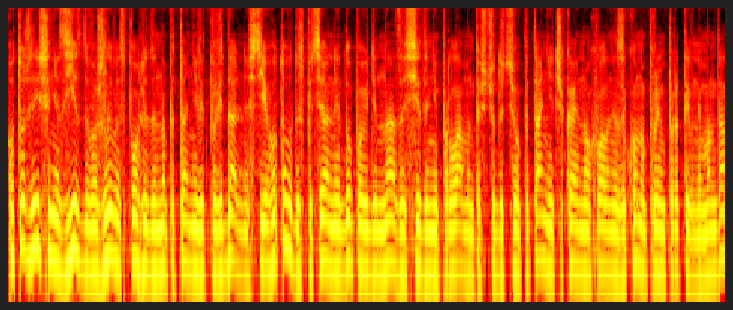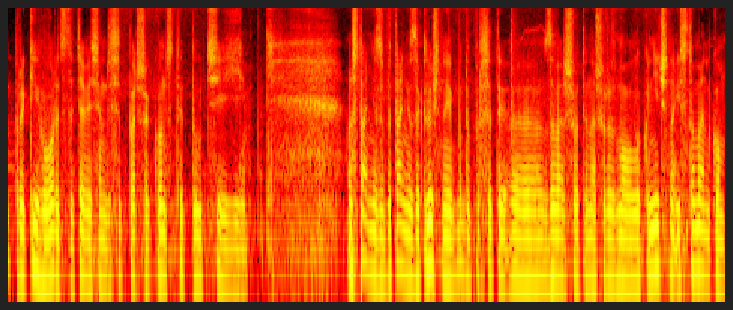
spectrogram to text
Отож, рішення з'їзду важливе з погляду на питання відповідальності. Я готовий до спеціальної доповіді на засіданні парламенту щодо цього питання і чекаю на ухвалення закону про імперативний мандат, про який говорить стаття 81 Конституції. Останнє запитання заключне, і буду просити е, завершувати нашу розмову лаконічно. Істоменко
